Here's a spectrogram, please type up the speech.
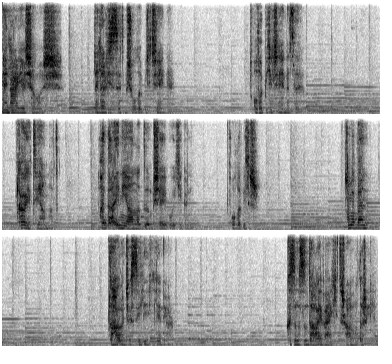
Neler yaşamış, neler hissetmiş olabileceğini, olabileceğinizi gayet iyi anladım. Hatta en iyi anladığım şey bu iki gün olabilir. Ama ben daha öncesiyle ilgileniyorum. Kızınızın daha evvelki travmalarıyla.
